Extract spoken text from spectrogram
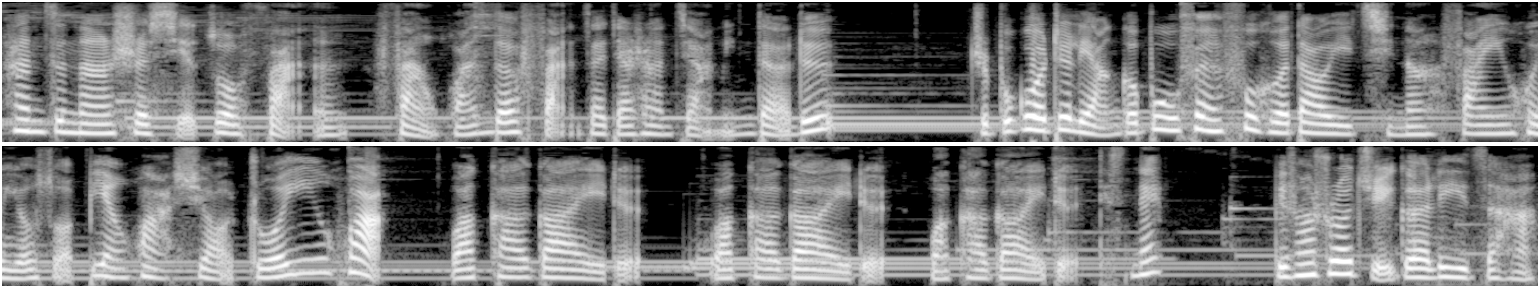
汉字呢是写作返返还的返，再加上假名的的。只不过这两个部分复合到一起呢，发音会有所变化，需要浊音化 wakagaide，wakagaide，wakagaide，ですね。 比方说，举一个例子哈，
